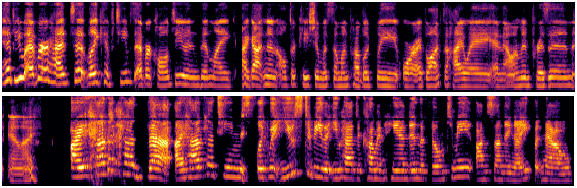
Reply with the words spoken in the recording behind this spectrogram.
have you ever had to like have teams ever called you and been like, I got in an altercation with someone publicly or I blocked a highway and now I'm in prison and I I haven't had that. I have had teams like it used to be that you had to come and hand in the film to me on Sunday night, but now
